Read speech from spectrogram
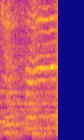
to be.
